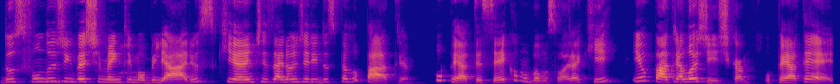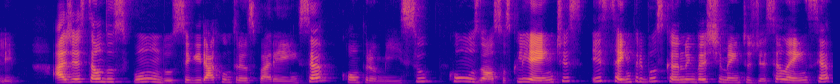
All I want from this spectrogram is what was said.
dos fundos de investimento imobiliários que antes eram geridos pelo Pátria, o PATC, como vamos falar aqui, e o Pátria Logística, o PATL. A gestão dos fundos seguirá com transparência, compromisso com os nossos clientes e sempre buscando investimentos de excelência,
